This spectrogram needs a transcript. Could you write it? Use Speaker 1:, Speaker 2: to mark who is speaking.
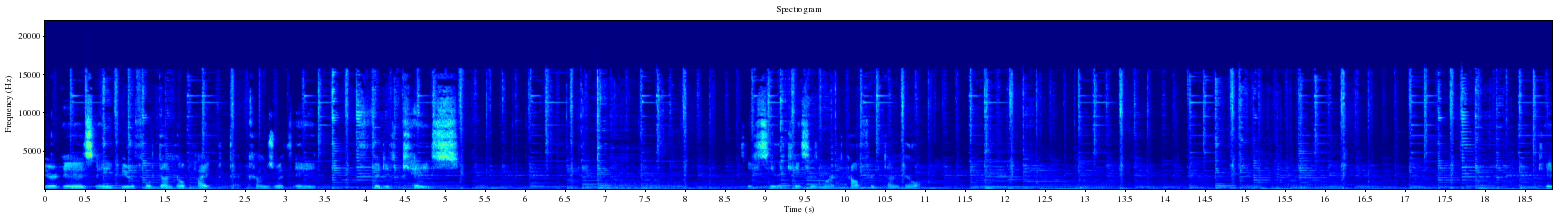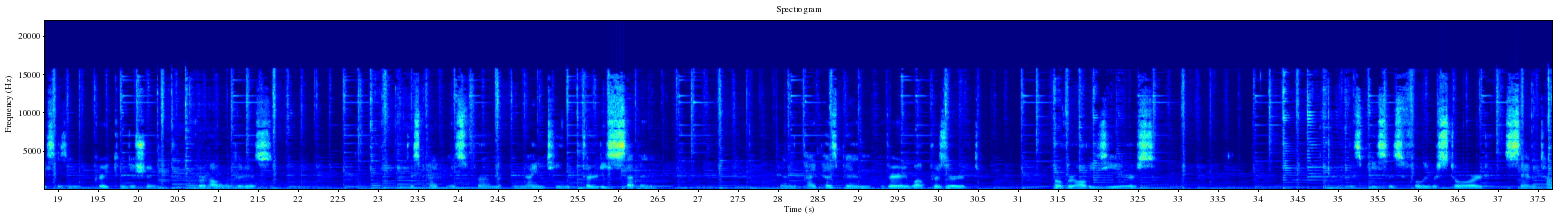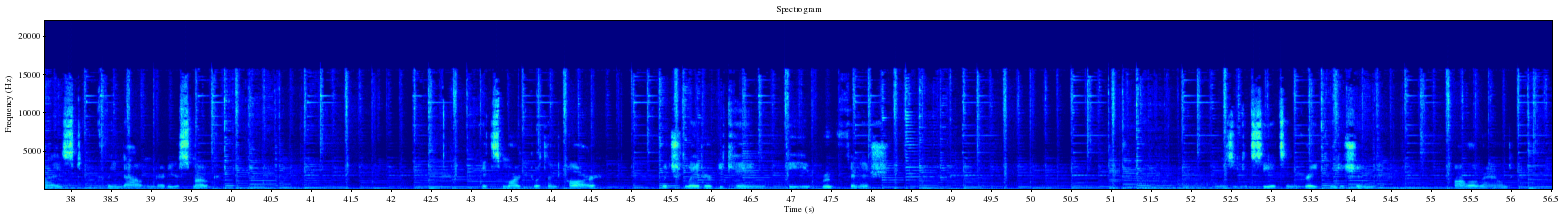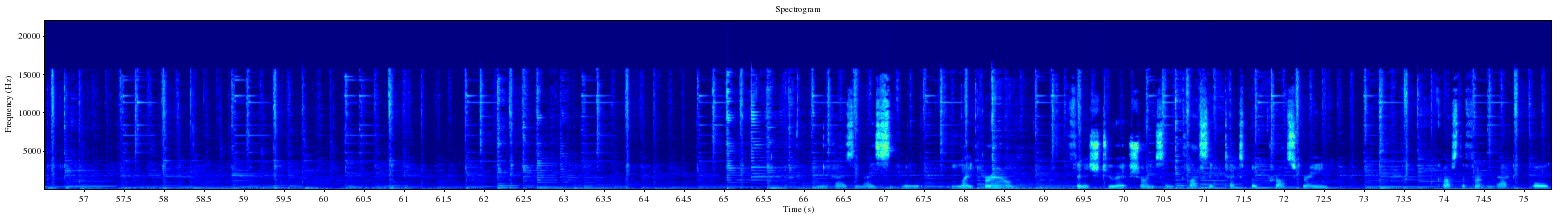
Speaker 1: Here is a beautiful Dunhill pipe that comes with a fitted case. So you can see the case is marked Alfred Dunhill. Case is in great condition for how old it is. This pipe is from 1937 and the pipe has been very well preserved over all these years. And this piece is fully restored, sanitized, cleaned out, and ready to smoke. It's marked with an R, which later became the root finish. And as you can see, it's in great condition all around. Has a nice light brown finish to it, showing some classic textbook cross grain across the front and back bowl.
